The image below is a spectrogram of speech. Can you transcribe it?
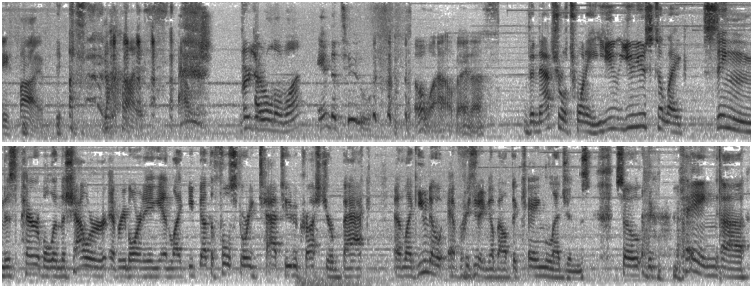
a five. Nice. Ouch. Virgil, I rolled a one and a two. oh wow, very nice. the natural 20 you you used to like sing this parable in the shower every morning and like you've got the full story tattooed across your back and like you know everything about the Kang legends so the Kang uh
